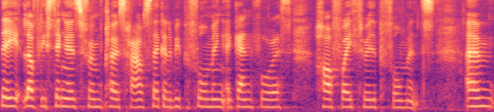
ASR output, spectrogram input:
the lovely singers from Close House. They're going to be performing again for us halfway through the performance. Um,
